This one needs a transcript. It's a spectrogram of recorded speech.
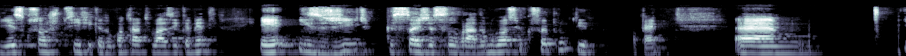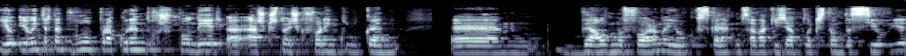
E a execução específica do contrato, basicamente, é exigir que seja celebrado o negócio que foi prometido. Ok? Um, eu, eu, entretanto, vou procurando responder às questões que forem colocando um, de alguma forma. Eu, se calhar, começava aqui já pela questão da Sílvia.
